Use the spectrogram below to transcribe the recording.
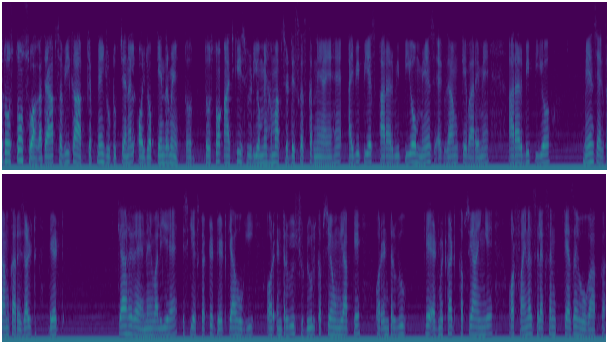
दोस्तों, स्वागत है आप सभी का आपके अपने YouTube चैनल ऑल जॉब केंद्र में। तो दोस्तों, आज की इस वीडियो में हम आपसे डिस्कस करने आए हैं I B P S R R B P O mains exam के बारे में। R R B P O mains exam का रिज़ल्ट डेट क्या रहने वाली है, इसकी एक्सपेक्टेड डेट क्या होगी, और इंटरव्यू शेड्यूल कब से होंगे आपके, और इंटरव्यू के एडमिट कार्ड कब से आएँगे, और फाइनल सिलेक्शन कैसे होगा आपका।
